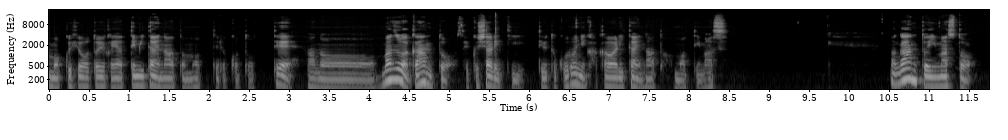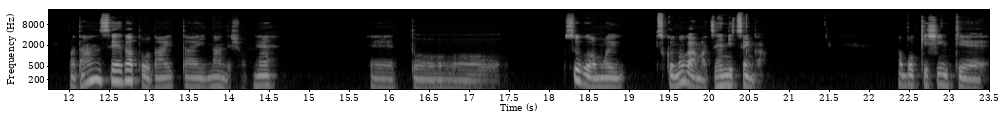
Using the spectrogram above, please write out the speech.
目標というかやってみたいなと思ってることって、あのまずはがんとセクシャリティっていうところに関わりたいなと思っています。まあ、がんと言いますと、まあ、男性だと大体何でしょうね。えーっと、すぐ思いつくのが、まあ、前立腺がん。まあ、勃起神経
